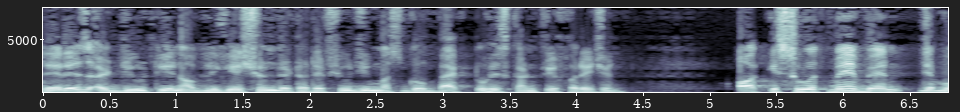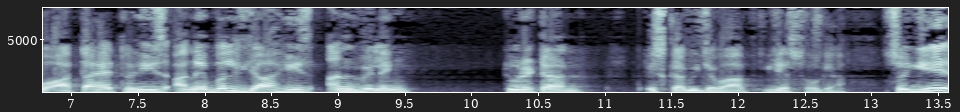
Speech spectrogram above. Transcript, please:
there is a duty and obligation a refugee must go back to his country for again اور کس صورت میں وین جب وہ آتا ہے تو ہی از انبل یا he is unwilling to return اس کا بھی جواب یس yes ہو گیا سو یہ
